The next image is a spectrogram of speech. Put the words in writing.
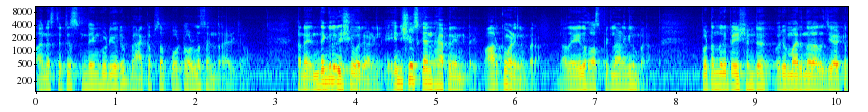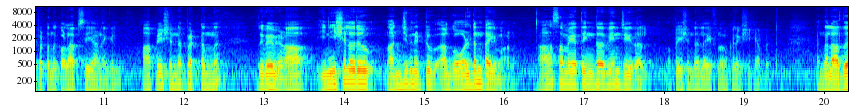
അനസ്തറ്റിസ്റ്റിന്റെയും കൂടി ഒരു ബാക്കപ്പ് സപ്പോർട്ട് ഉള്ള സെന്റർ ആയിരിക്കണം. കാരണം എന്തെങ്കിലും ഒരു ഇഷ്യൂ വരികയാണെങ്കിൽ issues can happen any time ആർക്കും വേണമെങ്കിലും വരാം. അത് ഏത് ഹോസ്പിറ്റലാണെങ്കിലും വരാം. പെട്ടെന്നൊരു പേഷ്യന്റ് ഒരു മരുന്ന് അലർജി ആയിട്ട് പെട്ടെന്ന് കൊളാപ്സ് ചെയ്യുകയാണെങ്കിൽ ആ പേഷ്യന്റിനെ പെട്ടെന്ന് റിവൈവ് ചെയ്യണം. ആ ഇനീഷ്യൽ ഒരു അഞ്ച് മിനിറ്റ് ആ ഗോൾഡൻ ടൈമാണ് ആ സമയത്ത് ഇന്റർവ്യൂൻ ചെയ്താൽ പേഷ്യന്റെ ലൈഫ് നമുക്ക് രക്ഷിക്കാൻ പറ്റും. എന്നാൽ അത്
